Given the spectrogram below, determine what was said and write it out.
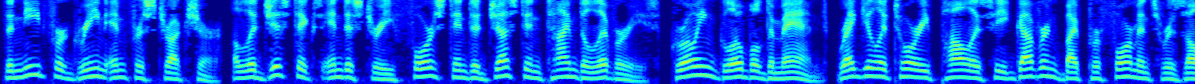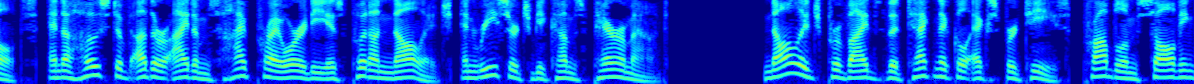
the need for green infrastructure, a logistics industry forced into just-in-time deliveries, growing global demand, regulatory policy governed by performance results, and a host of other items high priority is put on knowledge, and research becomes paramount. Knowledge provides the technical expertise, problem-solving,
